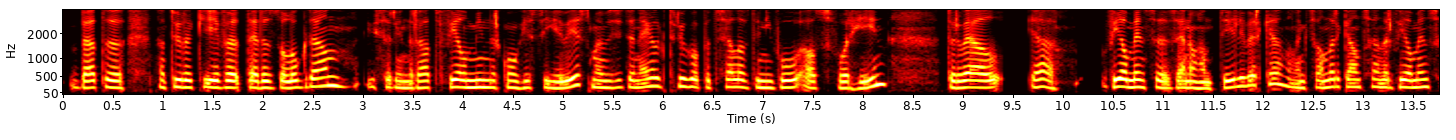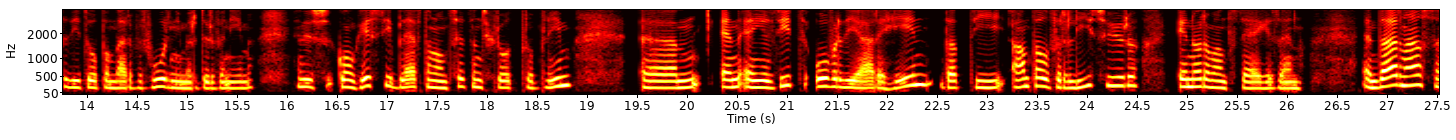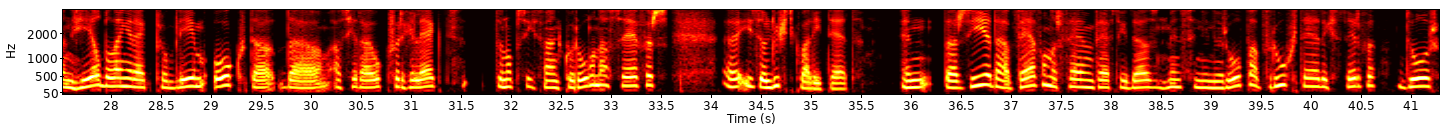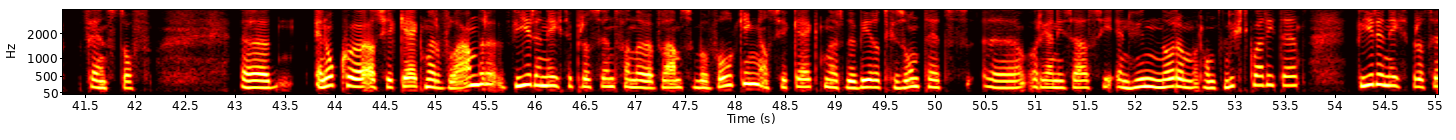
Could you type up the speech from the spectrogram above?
buiten natuurlijk even tijdens de lockdown is er inderdaad veel minder congestie geweest, maar we zitten eigenlijk terug op hetzelfde niveau als voorheen. Terwijl ja, veel mensen zijn nog aan het telewerken, maar langs de andere kant zijn er veel mensen die het openbaar vervoer niet meer durven nemen. En dus congestie blijft een ontzettend groot probleem. Um, en, en je ziet over de jaren heen dat die aantal verliesuren enorm aan het stijgen zijn. En daarnaast een heel belangrijk probleem ook, dat, dat, als je dat ook vergelijkt ten opzichte van coronacijfers, uh, is de luchtkwaliteit. En daar zie je dat 555.000 mensen in Europa vroegtijdig sterven door fijnstof. Uh, en ook eh, als je kijkt naar Vlaanderen, 94% van de Vlaamse bevolking, als je kijkt naar de Wereldgezondheidsorganisatie en hun norm rond luchtkwaliteit, 94%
